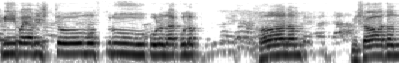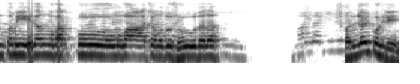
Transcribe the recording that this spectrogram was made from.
কৃপয়াবিষ্টমশ্রু পূর্ণকুল খনম বিশদন্তমিদং বাক্যমুবাচ মধুসূদন। সঞ্জয় কহিলেন,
